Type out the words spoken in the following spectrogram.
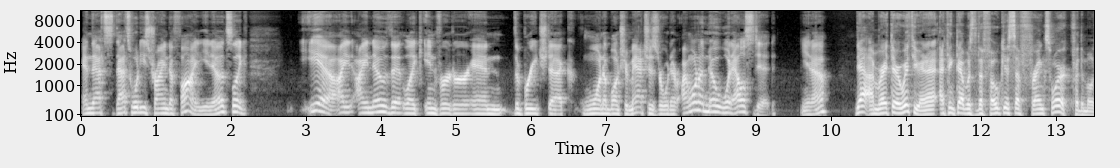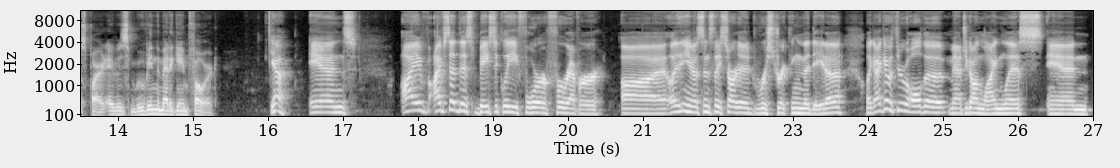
And that's that's what he's trying to find, you know. It's like yeah, I I know that like Inverter and the Breach deck won a bunch of matches or whatever. I want to know what else did, you know? Yeah, I'm right there with you. And I, I think that was the focus of Frank's work for the most part. It was moving the metagame forward. Yeah. And I've I've said this basically for forever. Uh, you know, since they started restricting the data, like I go through all the Magic Online lists and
